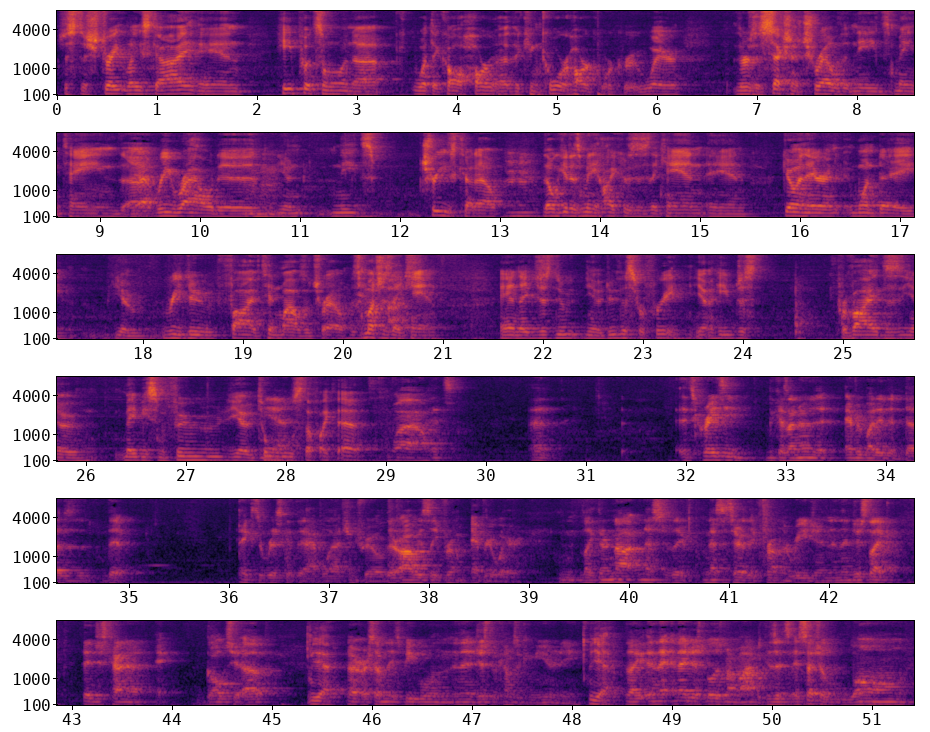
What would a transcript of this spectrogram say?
just a straight laced guy, and he puts on uh, what they call hard, uh, the Kincora Hardcore Crew, where there's a section of trail that needs maintained, uh, Yeah. rerouted, you know, needs trees cut out. They'll get as many hikers as they can and go in there and one day, you know, redo five, ten miles of trail as much as they can, and they just do you know do this for free. You know, he just provides you know maybe some food, you know, tools, Yeah. stuff like that. Wow. It's uh, it's crazy because I know that everybody that does that takes the risk at the Appalachian Trail, they're obviously from everywhere. Like they're not necessarily necessarily from the region, and then just like they just kind of gulch it up, Yeah, or some of these people, and, and then it just becomes a community. yeah, Like, and that, and that just blows my mind because it's, it's such a long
